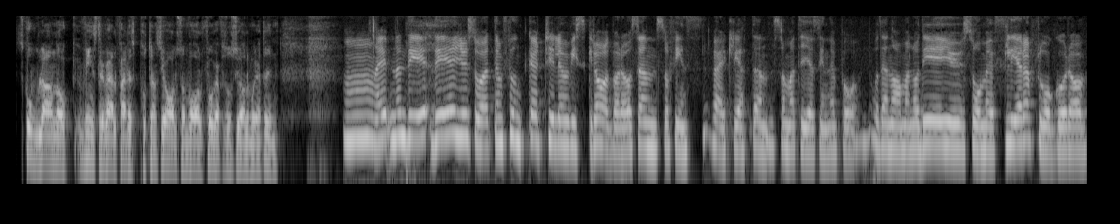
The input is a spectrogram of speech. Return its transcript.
skolan och vinster i välfärdens potential som valfråga för socialdemokratin? Mm, men det, det, är ju så att den funkar till en viss grad bara och sen så finns verkligheten som Mattias är inne på och den har man. Och det är ju så med flera frågor av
